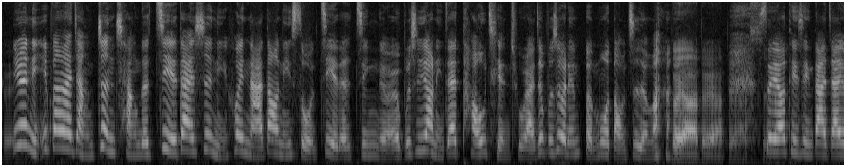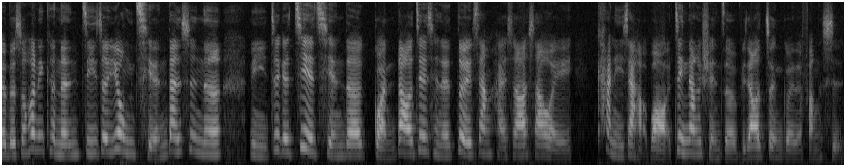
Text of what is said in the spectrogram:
对，因为你一般来讲，正常的借贷是你会拿到你所借的金额，而不是要你再掏钱出来，这不是有点本末倒置了吗？对啊，对啊，对 啊！所以要提醒大家，有的时候你可能急着用钱，但是呢，你这个借钱的管道、借钱的对象，还是要稍微看一下好不好？尽量选择比较正规的方式。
